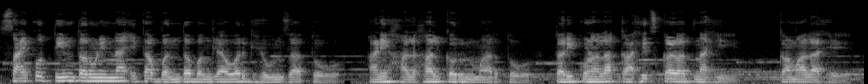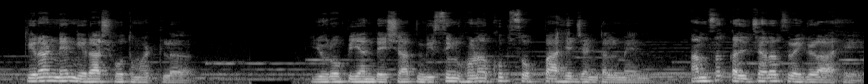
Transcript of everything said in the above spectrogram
सायको तीन तरुणींना एका बंद बंगल्यावर घेऊन जातो आणि हलहल करून मारतो. तरी कोणाला काहीच कळत नाही. कमाल आहे. किरणने निराश होत म्हटलं. युरोपियन देशात मिसिंग होणं खूप सोपं आहे जेंटलमेन आमचं कल्चरच वेगळं आहे.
